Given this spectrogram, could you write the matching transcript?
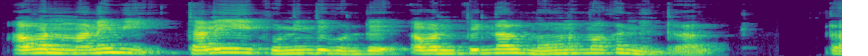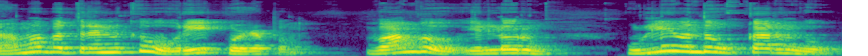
அவன் மனைவி தலையை குனிந்து கொண்டு அவன் பின்னால் மௌனமாக நின்றாள். ராமபத்ரனுக்கு ஒரே குழப்பம். வாங்கோ எல்லோரும். உள்ளே வந்து உட்காருங்கோ.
